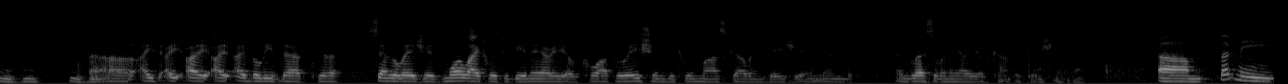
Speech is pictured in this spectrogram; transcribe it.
Mm-hmm. Mm-hmm. Uh, I, I, I, I, believe that uh, Central Asia is more likely to be an area of cooperation between Moscow and Beijing and and less of an area of competition. Interesting. Um, let me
